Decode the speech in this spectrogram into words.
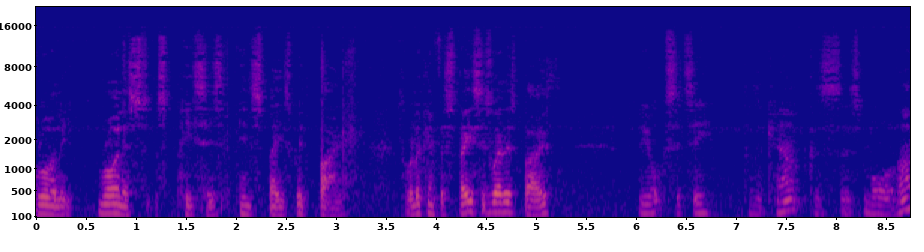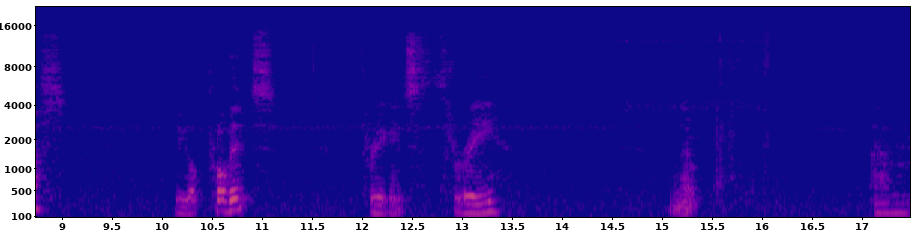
royalist pieces in space with both. So we're looking for spaces where there's both. New York City doesn't count because there's more of us. New York Province, three against three. No. Um,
